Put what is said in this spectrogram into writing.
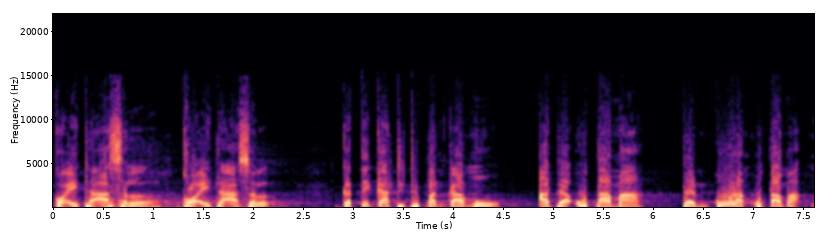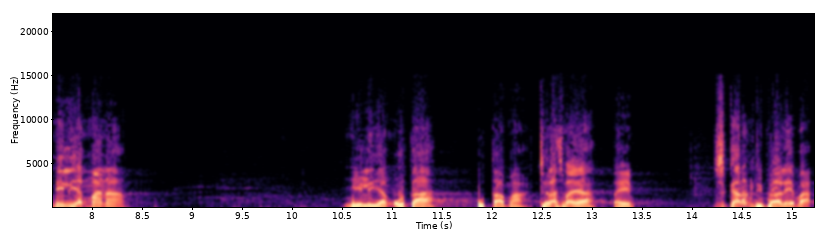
Kaidah asal, kaidah asal ketika di depan kamu ada utama dan kurang utama, milih yang mana? Milih yang uta, utama. Jelas Pak ya? Baik. Sekarang dibalik Pak.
